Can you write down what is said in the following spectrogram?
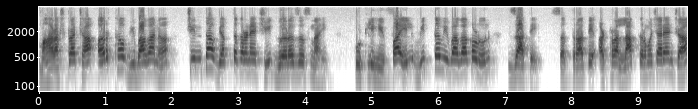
महाराष्ट्राच्या अर्थ विभागानं चिंता व्यक्त करण्याची गरजच नाही. कुठलीही फाईल वित्त विभागाकडून जाते. सतरा ते अठरा लाख कर्मचाऱ्यांच्या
